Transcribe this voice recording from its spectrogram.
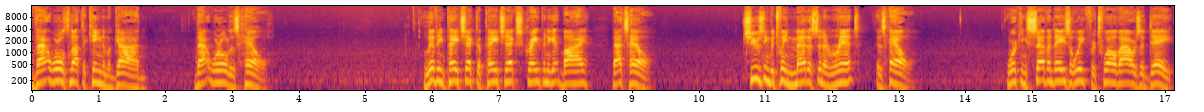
That world's not the kingdom of God. that world is hell. Living paycheck to paycheck, scraping to get by, that's hell. Choosing between medicine and rent is hell. Working seven days a week for 12 hours a day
